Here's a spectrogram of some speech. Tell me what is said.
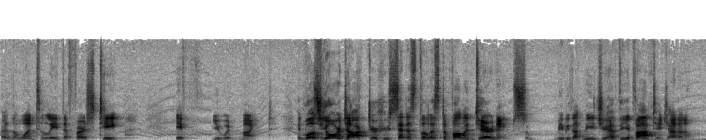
are the one to lead the first team, if you wouldn't mind. It was your doctor who sent us the list of volunteer names, so maybe that means you have the advantage. I don't know.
